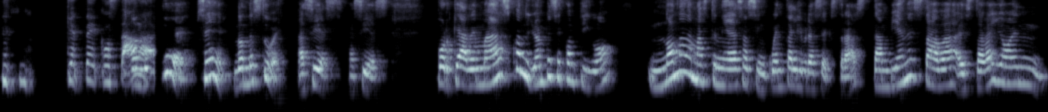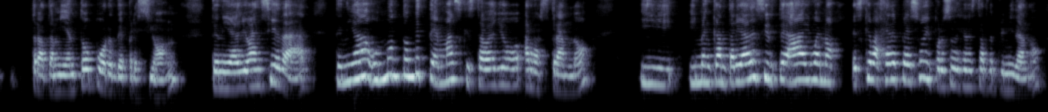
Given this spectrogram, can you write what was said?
que te costaba. ¿Dónde? Sí, ¿dónde estuve? Así es, así es. Porque además, cuando yo empecé contigo, no nada más tenía esas 50 libras extras, también estaba, estaba yo en tratamiento por depresión, tenía yo ansiedad, tenía un montón de temas que estaba yo arrastrando y, y, me encantaría decirte, ay, bueno, es que bajé de peso y por eso dejé de estar deprimida, ¿no?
